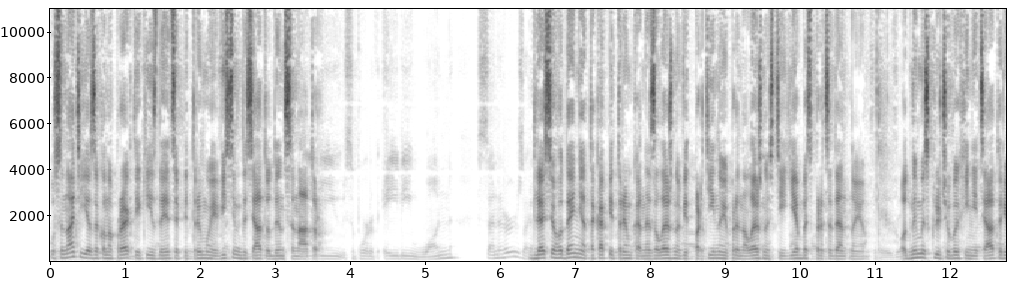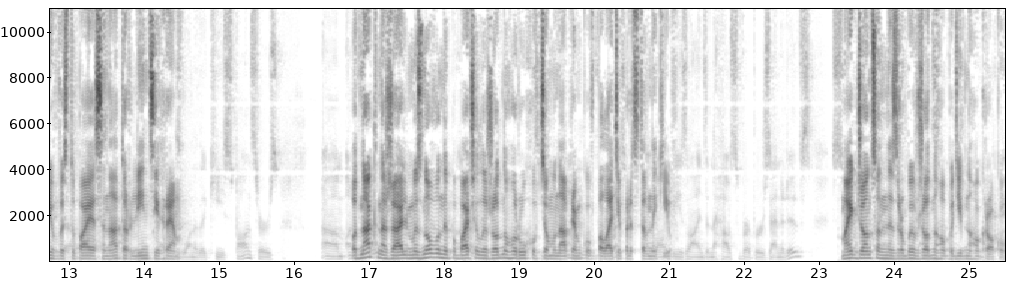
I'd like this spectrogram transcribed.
у сенаті є законопроект, який здається підтримує 81 сенатор. the support of 81 senators. I Для сьогодення така підтримка, незалежно від партійної приналежності, є безпрецедентною. Одним із ключових ініціаторів виступає сенатор Лінці Грем. Однак, на жаль, ми знову не побачили жодного руху в цьому напрямку в палаті представників. Майк Джонсон не зробив жодного подібного кроку.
